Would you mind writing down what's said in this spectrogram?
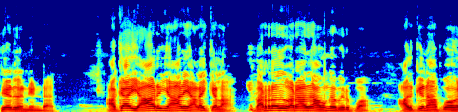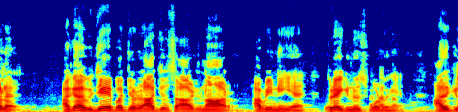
தேர்தல் நின்றார். அக்கா யாரையும் யாரையும் அழைக்கலாம். வர்றது வராது அவங்க விருப்பம். அதுக்கு நான் போகலை. அக்கா விஜயை பற்றி ராஜு சாடினார் அப்படின்னு நீங்கள் பிரேக் நியூஸ் போடுவீங்க. அதுக்கு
